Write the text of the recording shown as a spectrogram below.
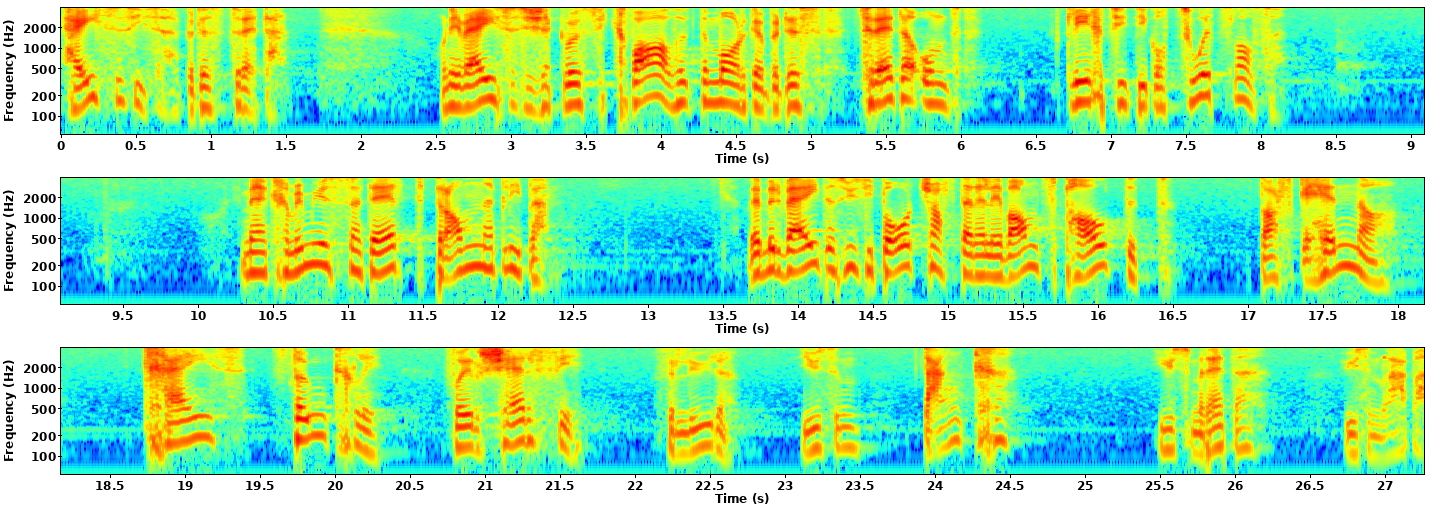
ein heißes Eisen, über das zu reden. Und ich weiß, es ist eine gewisse Qual, heute Morgen über das zu reden und gleichzeitig auch zuzulassen. Ich merke, wir müssen dort dranbleiben. Wenn wir wollen, dass unsere Botschaft eine Relevanz behaltet, darf Gehenna kein Fünkchen von ihrer Schärfe verlieren. In unserem Denken, in unserem Reden, in unserem Leben.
